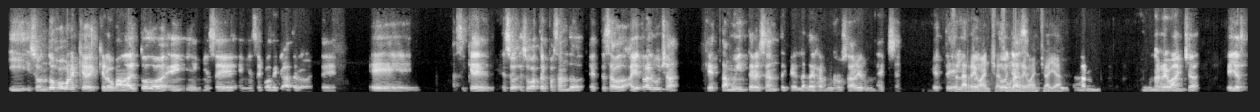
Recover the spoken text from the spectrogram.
y, son dos jóvenes que, que, lo van a dar todo en, en ese, en ese cuadrilátero. Este, eh, así que eso, eso va a estar pasando este sábado. Hay otra lucha que está muy interesante, que es la de Ramón Rosario con Nexen. Este, Esa es la revancha, es una revancha ya. Una revancha. Ellos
